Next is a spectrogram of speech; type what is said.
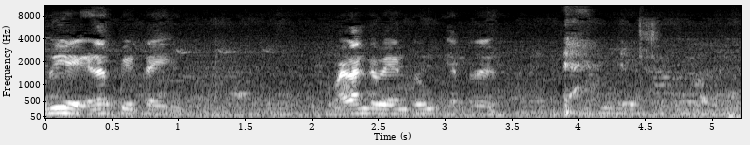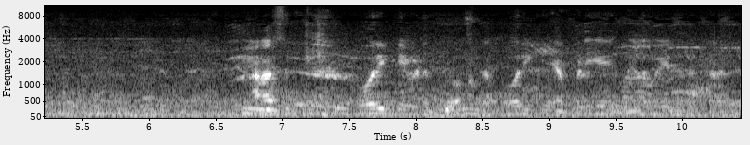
உரிய இழப்பீட்டை வழங்க வேண்டும் என்று அரசுக்கு கோரிக்கை விடுத்தோம் அந்த கோரிக்கை அப்படியே நிலுவையில் இருக்கிறது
